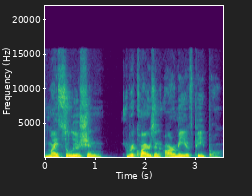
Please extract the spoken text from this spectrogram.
my solution requires an army of people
